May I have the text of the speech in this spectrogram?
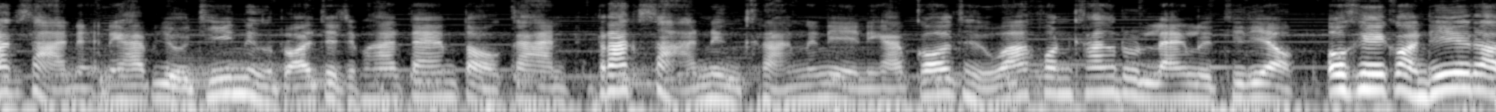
รักษาเนี่ยนะครับอยู่ที่ 175 แต้มต่อการรักษา 1 ครั้งนั่นเองนะครับก็ถือว่าค่อนข้างรุนแรงเลยทีเดียว โอเค ก่อนที่เรา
